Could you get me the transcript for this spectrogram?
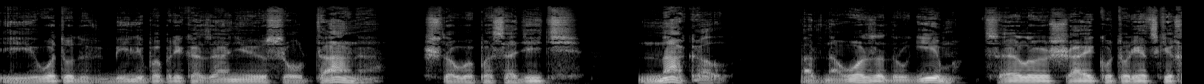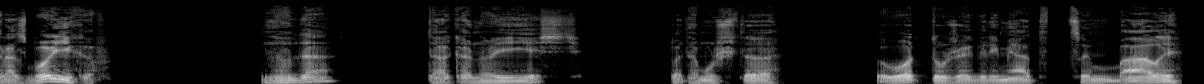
И его тут вбили по приказанию султана, чтобы посадить на кол одного за другим целую шайку турецких разбойников — ну да, так оно и есть, потому что вот уже гремят цимбалы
